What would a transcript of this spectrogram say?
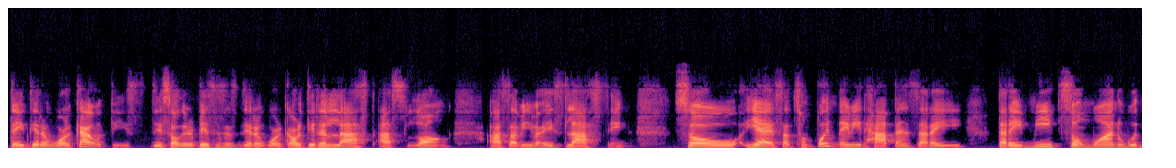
they didn't work out. These these other businesses didn't work or didn't last as long as Aviva is lasting. So yes, at some point maybe it happens that I that I meet someone with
